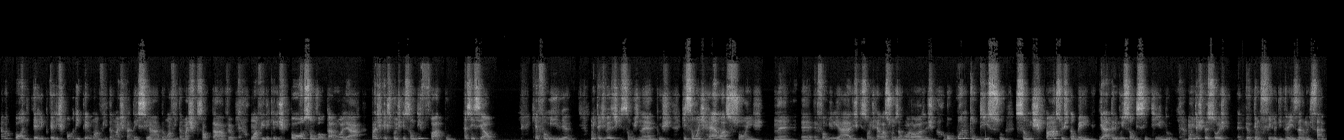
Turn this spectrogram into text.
ela pode, ele, eles podem ter uma vida mais cadenciada, uma vida mais saudável, uma vida em que eles possam voltar a olhar para as questões que são de fato essencial que é família, muitas vezes que são os netos, que são as relações né, é, é, familiares, que são as relações amorosas, o quanto disso são espaços também de atribuição de sentido. Muitas pessoas, é, eu tenho um filho de três anos, sabe?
